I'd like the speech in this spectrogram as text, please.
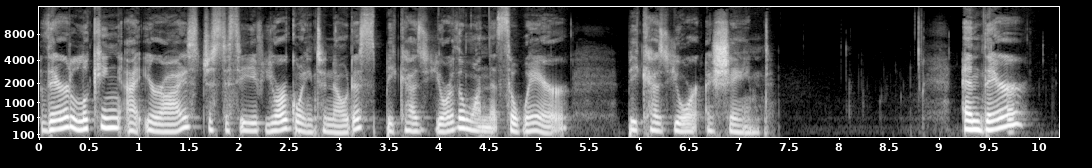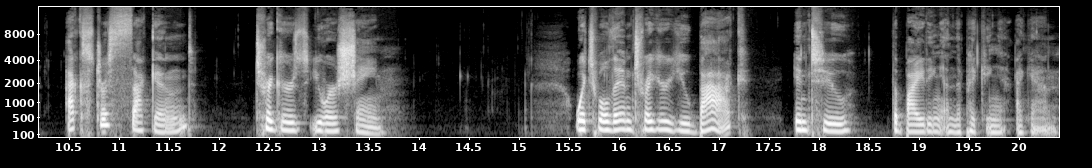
they're looking at your eyes just to see if you're going to notice because you're the one that's aware because you're ashamed. And their extra second triggers your shame, which will then trigger you back into the biting and the picking again.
